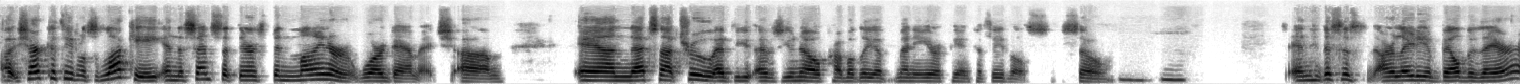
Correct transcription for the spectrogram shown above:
Uh, Chartres Cathedral is lucky in the sense that there's been minor war damage. Um, and that's not true as you, as you know probably of many european cathedrals so mm-hmm. and this is our lady of Belle Verrière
